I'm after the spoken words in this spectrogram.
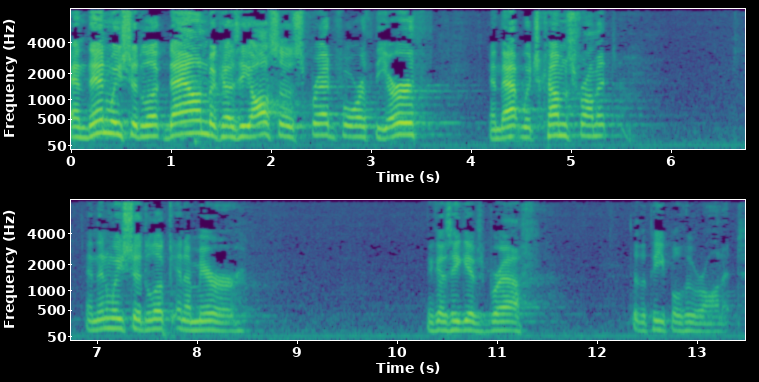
And then we should look down because he also spread forth the earth and that which comes from it. And then we should look in a mirror because he gives breath to the people who are on it.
